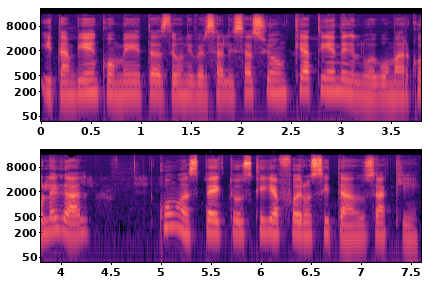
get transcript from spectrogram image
y también con metas de universalización que atienden el nuevo marco legal con aspectos que ya fueron citados aquí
